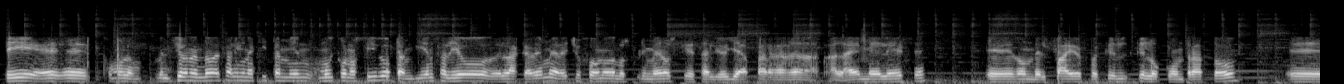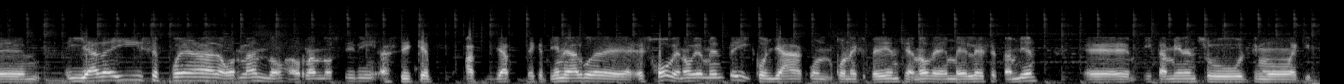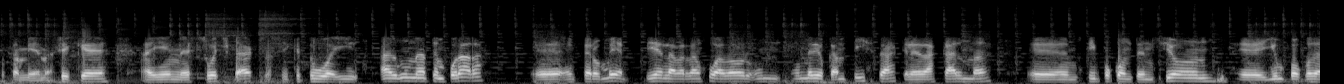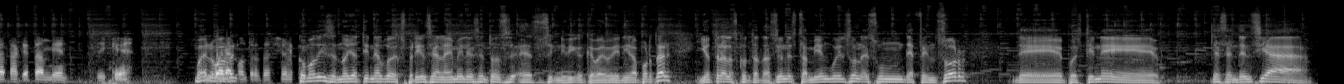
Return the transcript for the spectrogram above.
Sí, eh, eh, como lo mencionan, ¿no? Es alguien aquí también muy conocido, también salió de la academia, de hecho fue uno de los primeros que salió ya para la MLS, eh, donde el Fire fue que, que lo contrató. y ya de ahí se fue a Orlando, a Orlando City, así que ya de que tiene algo de, es joven obviamente y con ya con, con experiencia, ¿no? De MLS también. Eh, y también en su último equipo también. Así que ahí en Switchbacks, así que tuvo ahí alguna temporada. Eh, pero bien, bien, la verdad, un jugador, un, mediocampista que le da calma, eh, tipo contención y un poco de ataque también. Así que bueno, buena contratación. Como dices, ¿no? Ya tiene algo de experiencia en la MLS, entonces eso significa que va a venir a aportar. Y otra de las contrataciones también, Wilson, es un defensor de, pues tiene descendencia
